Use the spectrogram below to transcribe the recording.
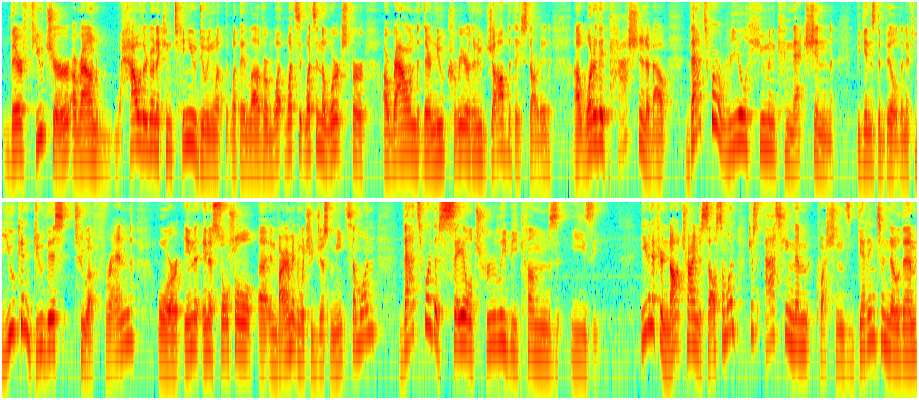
their future around how they're going to continue doing what what they love or what what's what's in the works for around their new career, their new job that they started. Uh, what are they passionate about? That's where real human connection begins to build. And if you can do this to a friend or in in a social uh, environment in which you just meet someone, that's where the sale truly becomes easy. Even if you're not trying to sell someone, just asking them questions, getting to know them,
